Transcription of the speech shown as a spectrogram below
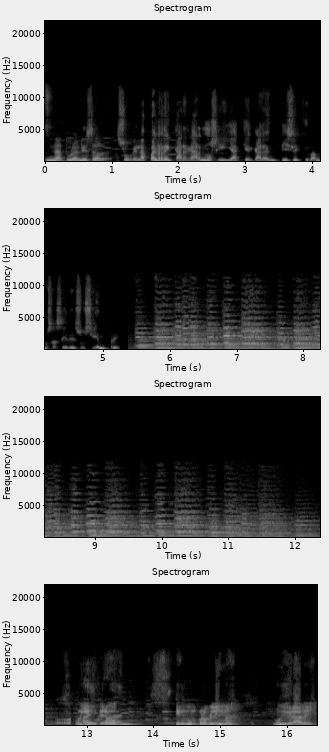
naturaleza sobre la cual recargarnos y ya que garantice que vamos a hacer eso siempre. Oye, pero tengo un problema muy grave.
